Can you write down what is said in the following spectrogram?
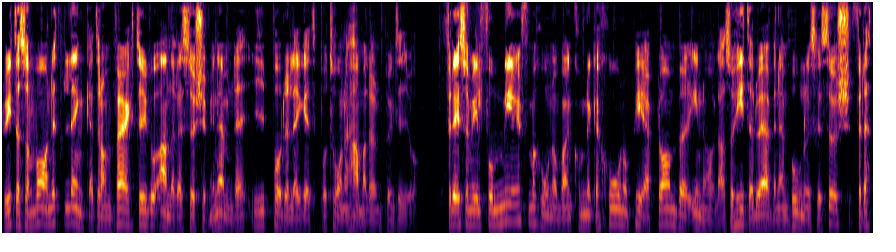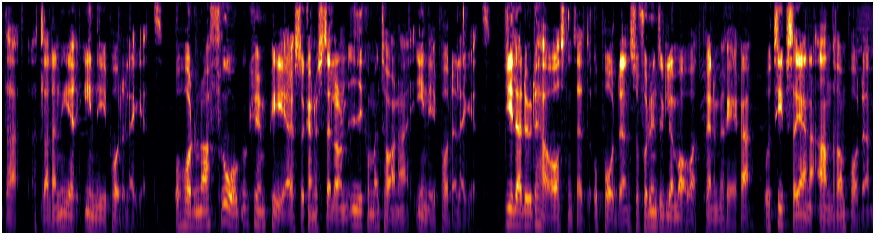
Du hittar som vanligt länkar till de verktyg och andra resurser vi nämnde i poddenlägget på tonyhammarlund.io. För dig som vill få mer information om vad en kommunikation och PR-plan bör innehålla så hittar du även en bonusresurs för detta att ladda ner inne i poddenlägget. Och har du några frågor kring PR så kan du ställa dem i kommentarerna inne i poddenlägget. Gillar du det här avsnittet och podden så får du inte glömma av att prenumerera och tipsa gärna andra om podden.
